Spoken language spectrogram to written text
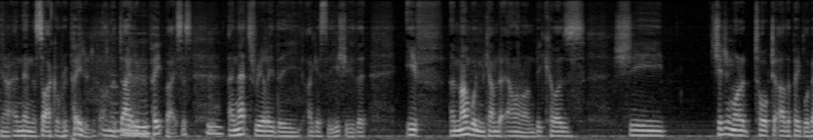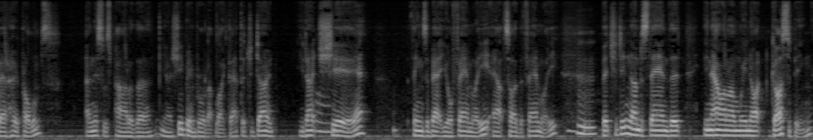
you know, and then the cycle repeated on a daily mm-hmm. repeat basis. Mm. And that's really the, I guess, the issue that if a mum wouldn't come to Al-Anon because she she didn't want to talk to other people about her problems, and this was part of the, you know, she'd been brought up like that that you don't you don't mm. share things about your family outside the family, mm-hmm. but she didn't understand that in Al-Anon we're not gossiping,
